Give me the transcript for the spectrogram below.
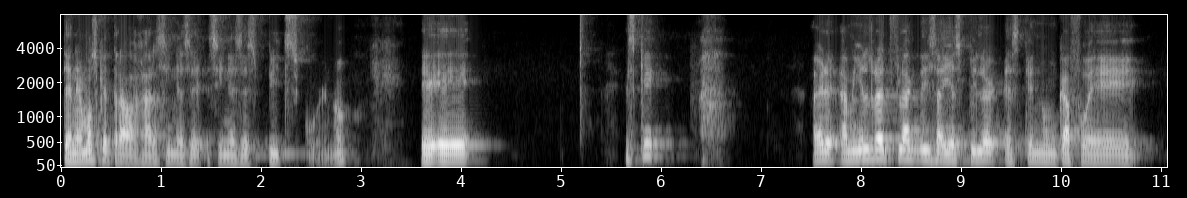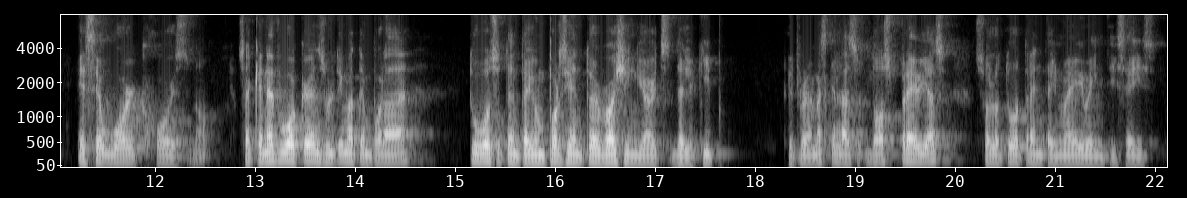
tenemos que trabajar sin ese, sin ese speed score, ¿no? Eh, es que, a ver, a mí el red flag de Isaiah Spiller es que nunca fue ese workhorse, ¿no? O sea, Kenneth Walker en su última temporada tuvo 71% de rushing yards del equipo. El problema es que en las dos previas solo tuvo 39 y 26.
